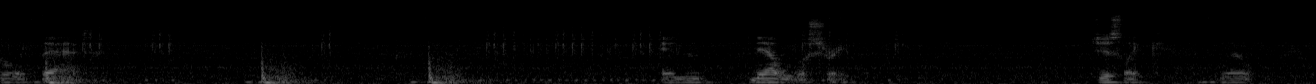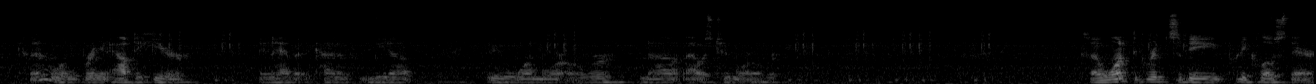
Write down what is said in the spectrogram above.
we'll go like that. And now we'll go straight. Just like, well, kind of want to bring it out to here and have it kind of meet up. Maybe one more over. No, was two more over. So I want the grids to be pretty close there.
